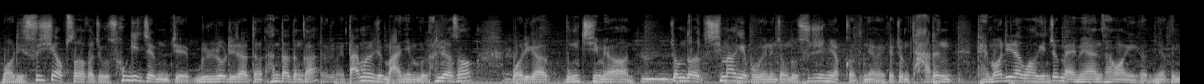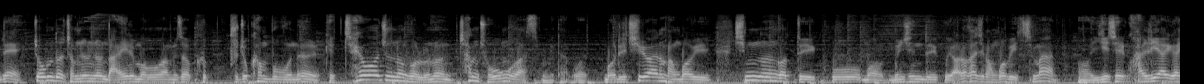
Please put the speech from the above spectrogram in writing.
머리 숱이 없어가지고 속이 좀 이제 물놀이라든 한다든가 여름에 땀을 좀 많이 물- 흘려서 머리가 뭉치면 좀더 심하게 보이는 정도 수준이었거든요. 그러니까 좀 다른 대머리라고 하긴 좀 애매한 상황이거든요. 근데 조금 더 점점점 나이를 먹어가면서 그 부족한 부분을 이렇게 채워주는 걸로는 참 좋은 것 같습니다. 뭐 머리 치료하는 방법이 심는 것도 있고 뭐 문신도 있고 여러 가지 방법이 있지만 어, 이게 제일 관리하기가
